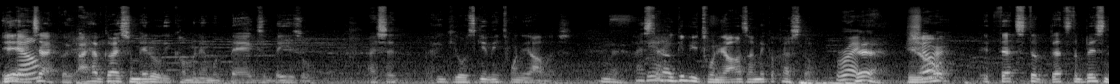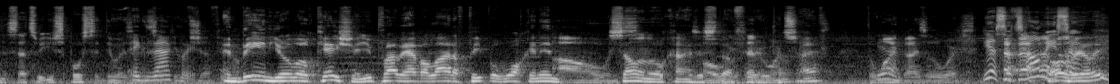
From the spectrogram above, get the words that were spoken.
yeah, you know? exactly. I have guys from Italy coming in with bags of basil. I said, he goes, give me twenty dollars. I said, Yeah. I'll give you twenty dollars. I make a pesto. Right. Yeah. You sure. know, it, that's the that's the business. That's what you're supposed to do as an Exactly. executive chef. And know? being your location, you probably have a lot of people walking in Always. selling all kinds of Always. stuff. here, Everyone's right? The Yeah. wine guys are the worst. Yeah, so tell me. Oh, so really?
